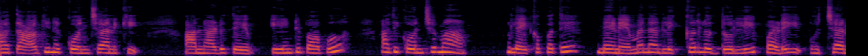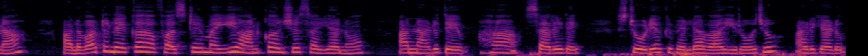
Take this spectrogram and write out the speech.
ఆ తాగిన కొంచానికి. అన్నాడు దేవ్ ఏంటి బాబు? అది కొంచెమా? లేకపోతే నేనేమైనా లిక్కర్లు దొల్లి పడి వచ్చానా? అలవాటు లేక ఫస్ట్ టైం అయ్యి అన్కాన్షియస్ అయ్యాను. అన్నాడు దేవ్ హా సరేలే. స్టూడియోకి వెళ్ళావా ఈరోజు? అడిగాడు.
